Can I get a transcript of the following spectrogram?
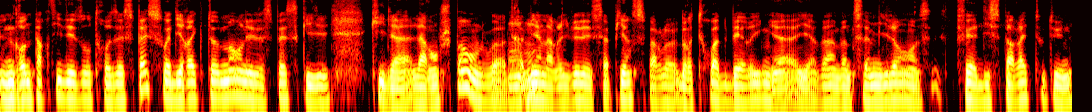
une grande partie des autres espèces, soit directement les espèces qui qui l'arrangent pas. On le voit très mhm. bien l'arrivée des sapiens par le droit de Bering il y a, 20-25 000 ans fait disparaître toute une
